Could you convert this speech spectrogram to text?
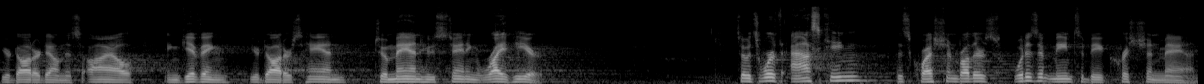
your daughter down this aisle and giving your daughter's hand to a man who's standing right here so it's worth asking this question, brothers what does it mean to be a Christian man?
